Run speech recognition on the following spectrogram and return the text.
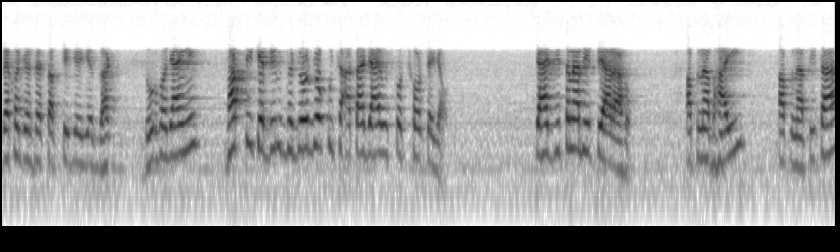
देखो, जैसे सब चीज़ें ये घट दूर हो जाएँगी, भक्ति के विरुद्ध जो जो कुछ आता जाए, उसको छोड़ते जाओ। चाहे जितना भी प्यारा हो, अपना भाई, अपना पिता,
